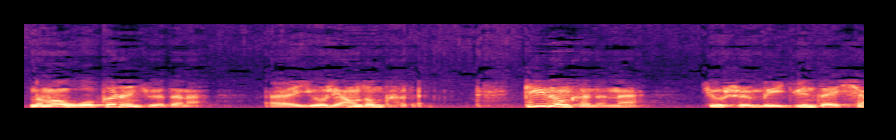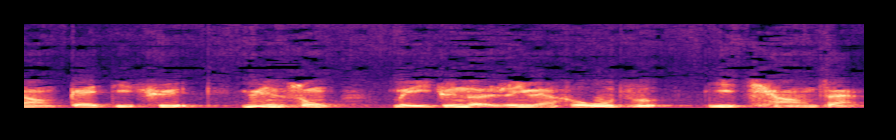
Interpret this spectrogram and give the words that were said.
那么，我个人觉得呢，呃，有两种可能。第一种可能呢，就是美军在向该地区运送美军的人员和物资，以抢占。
